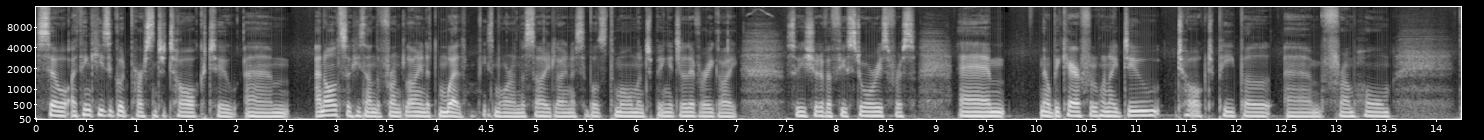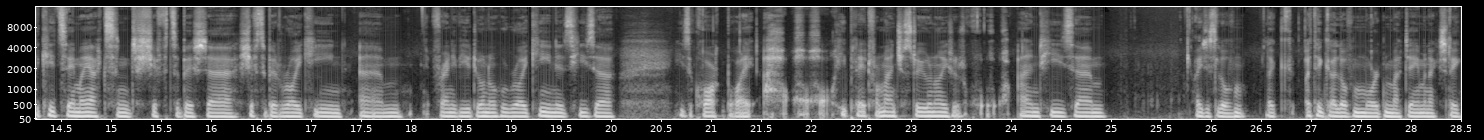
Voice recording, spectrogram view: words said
So I think he's a good person to talk to. Um, and also he's on the front line at well, he's more on the sideline, I suppose, at the moment, being a delivery guy. So he should have a few stories for us. Um, now, be careful when I do talk to people um, from home. The kids say my accent shifts a bit. Uh, shifts a bit. Roy Keane. Um, for any of you who don't know who Roy Keane is, he's a he's a Cork boy. He played for Manchester United, and he's um, I just love him. Like I think I love him more than Matt Damon. Actually,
